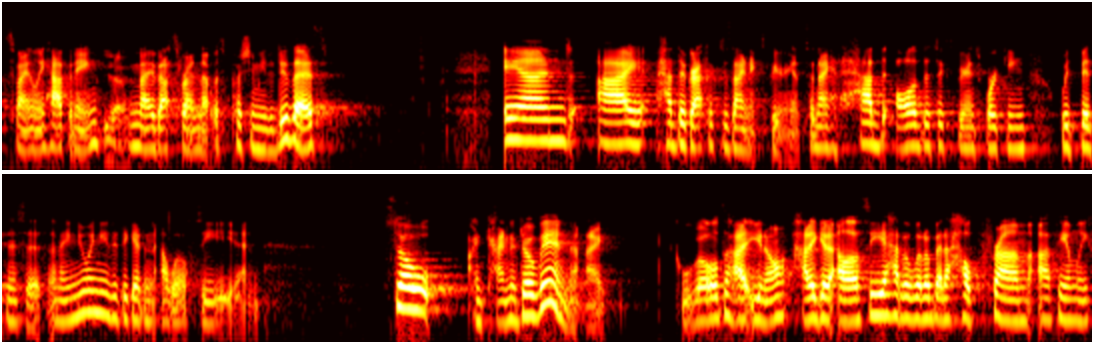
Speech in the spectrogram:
it's finally happening. Yeah. My best friend that was pushing me to do this. And I had the graphic design experience, and I had had all of this experience working with businesses, and I knew I needed to get an LLC. And so I kind of dove in. I Googled how, you know, how to get an LLC. I had a little bit of help from a family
